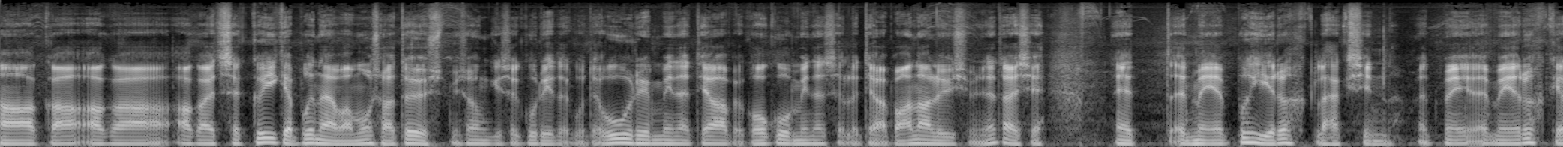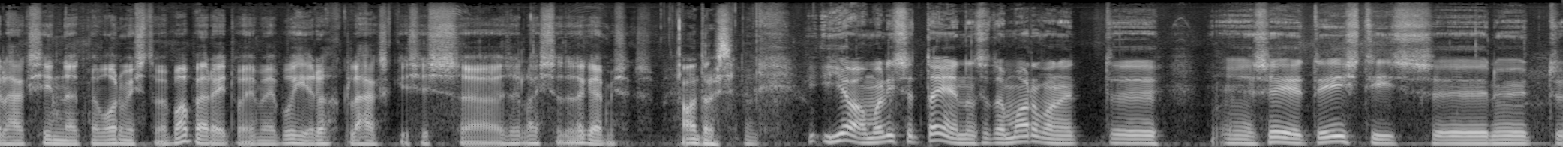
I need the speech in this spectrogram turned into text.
aga, aga, aga et see kõige põnevam osa tööst, mis ongi see kuritegude uurimine, teabe kogumine, selle teabe analüüsimine ja nii edasi, et, et meie põhirõhk läheks sinna, et meie, meie rõhk ei läheks sinna, et me vormistame pabereid, vaid meie põhirõhk lähekski siis äh, selle asjade tegemiseks. Andres. ja ma lihtsalt täiendan seda, ma arvan, et äh, see, et Eestis äh, nüüd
